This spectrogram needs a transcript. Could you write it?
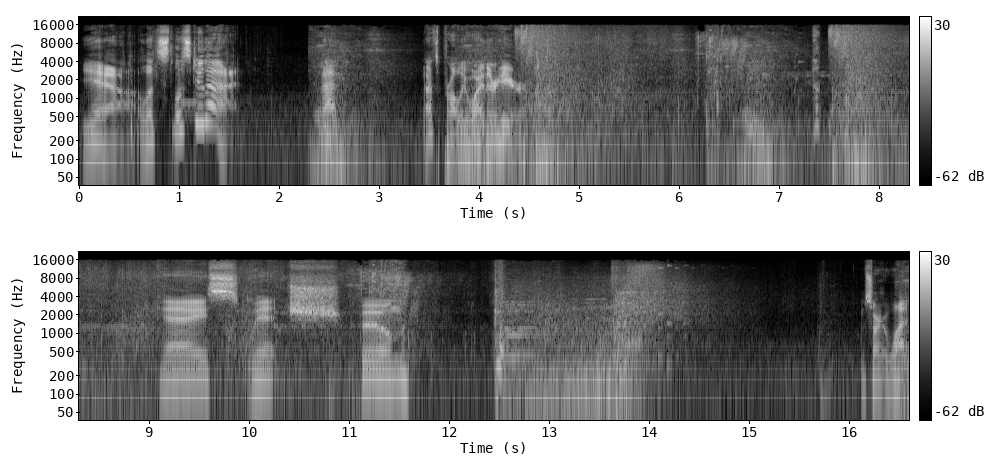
Yeah, let's let's do that. That that's probably why they're here. Okay, switch. Boom. I'm sorry, what?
